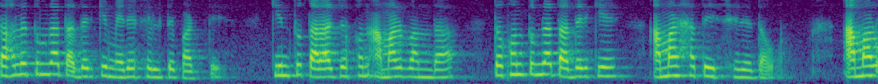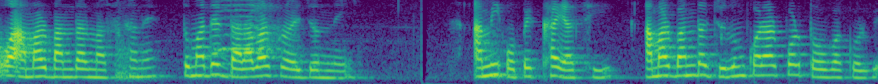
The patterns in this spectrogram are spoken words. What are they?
তাহলে তোমরা তাদেরকে মেরে ফেলতে পারতে। কিন্তু তারা যখন আমার বান্দা, তখন তোমরা তাদেরকে আমার হাতেই ছেড়ে দাও। আমার ও আমার বান্দার মাঝখানে তোমাদের দাঁড়াবার প্রয়োজন নেই। আমি অপেক্ষায় আছি আমার বান্দা জুলুম করার পর তওবা করবে।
